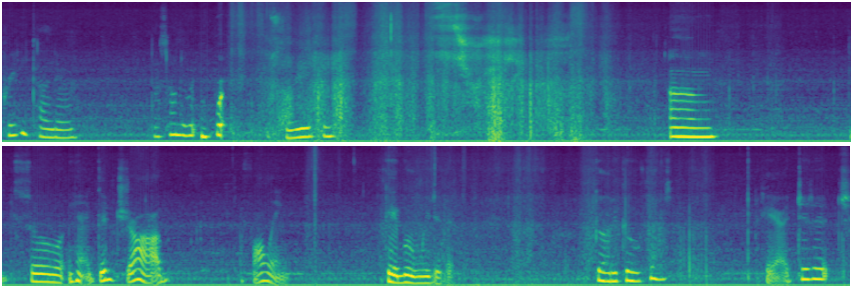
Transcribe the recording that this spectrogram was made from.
pretty color. That sounded weird. Bro, seriously? Um, so, yeah, good job falling. Okay, boom, we did it. Gotta go fast. Okay, I did it.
